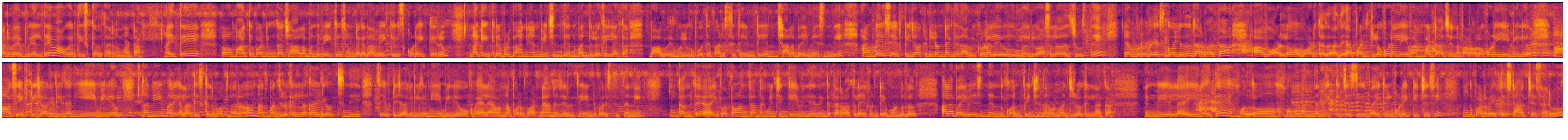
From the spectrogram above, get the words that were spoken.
అటువైపు వెళ్తే బావగారు తీసుకెళ్తారనమాట. అయితే మాతో పాటు ఇంకా చాలామంది వెహికల్స్ ఉంటాయి కదా ఆ వెహికల్స్ కూడా ఎక్కారు. నాకు ఎక్కినప్పుడు బాగానే అనిపించింది కానీ మధ్యలోకి వెళ్ళాక బాబాయ్ మునిగిపోతే పరిస్థితి ఏంటి? అని చాలా భయం వేసింది అంటే సేఫ్టీ జాకెట్లు ఉంటాయి కదా అవి కూడా లేవు. మీరు అసలు చూస్తే ఎవరు వేసుకోలేదు. తర్వాత ఆ వాడలో వాడు కదా అదే ఆ పంటలో కూడా లేవన్నమాట. ఆ చిన్న పడవలో కూడా ఏమీ లేవు. ఆ సేఫ్టీ జాకెట్లు కానీ ఏమీ లేవు. కానీ మరి ఎలా తీసుకెళ్ళిపోతున్నారో? నాకు మధ్యలోకి వెళ్ళాక ఐడియా వచ్చింది. సేఫ్టీ జాకెట్లు కానీ ఏమీ లేవు. ఒకవేళ ఏమన్నా పొరపాటున ఏమైనా జరిగితే ఇలాంటి పరిస్థితి అని ఇంకా అంతే అయిపోతాం. అంతే అంతకు మించి ఇంకేమీ లేదు. ఇంకా తర్వాత లైఫ్ అంటే ఏమి ఉండదు. అలా భయవేసింది ఎందుకు అనిపించింది అనమాట మధ్యలోకి వెళ్ళాక. ఇంక ఇలా ఈయనైతే మొత్తం మమ్మల్ని అందరినీ ఎక్కించేసి బైకులను కూడా ఎక్కించేసి ఇంకా పడవ అయితే స్టార్ట్ చేశారు.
